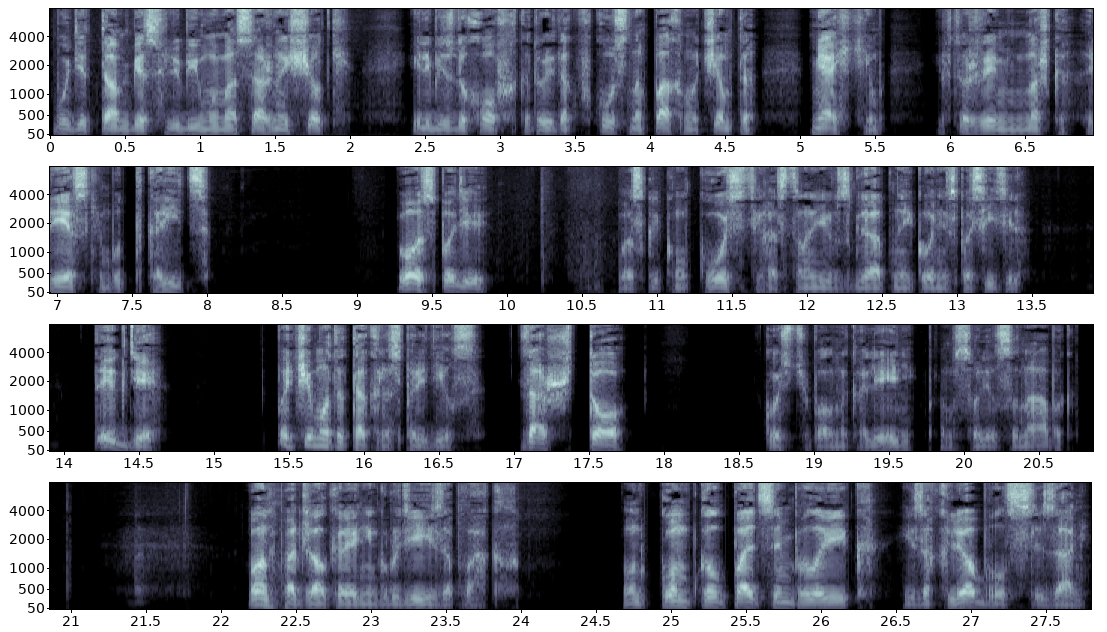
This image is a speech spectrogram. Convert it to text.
будет там без любимой массажной щетки или без духов, которые так вкусно пахнут чем-то мягким и в то же время немножко резким, будто корица? Господи! — воскликнул Костя, остановив взгляд на иконе Спасителя. — Ты где? Почему ты так распорядился? За что? Костя упал на колени, потом свалился на бок. Он поджал колени к груди и заплакал. Он комкал пальцами половик и захлебывался слезами.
